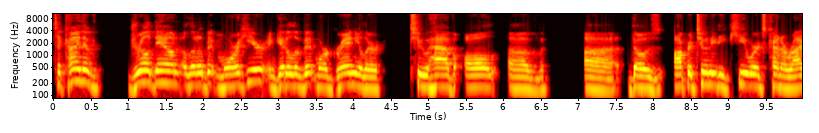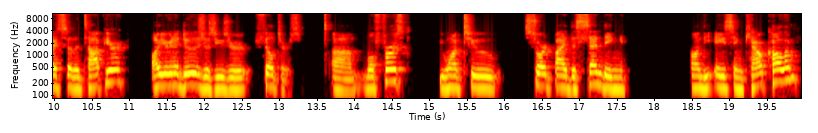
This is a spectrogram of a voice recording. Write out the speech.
to kind of drill down a little bit more here and get a little bit more granular to have all of uh, those opportunity keywords kind of rise to the top here, all you're going to do is just use your filters. Um, well, first, you want to sort by descending on the ASIN count column.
